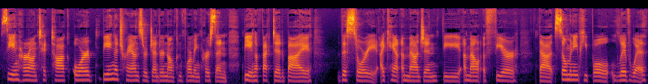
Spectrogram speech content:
seeing her on TikTok, or being a trans or gender nonconforming person being affected by this story. I can't imagine the amount of fear that so many people live with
